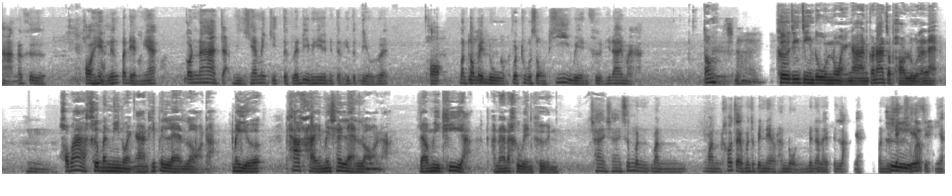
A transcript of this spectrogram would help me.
อ่านก็คือ พอเห็นเรื่องประเด็นเนี้ย ก็น่าจะมีแค่ไม่กี่ตึกและดีไม่ดีจะเป็นตึกที่ตึกเดียวด้วย เพราะมันต้องไปดูวัตถุประสงค์ที่เวนคืนที่ได้มา ต้องใช่คือจริง ๆ ดูหน่วยงานก็น่าจะพอรู้แล้วแหละอืมเพราะว่าคือมันมีหน่วยงานที่เป็น landlord อะไม่เยอะ ถ้าใครไม่ใช่ landlord อะแล้วมีที่อะอันนั้นนะคือเวนคืน ใช่ใช่ซึ่งมันมันมันเข้าใจว่ามันจะเป็นแนวถนนเป็นอะไรเป็นหลักไงมันมีคือแค่แบบเคสอย่างเงี้ย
